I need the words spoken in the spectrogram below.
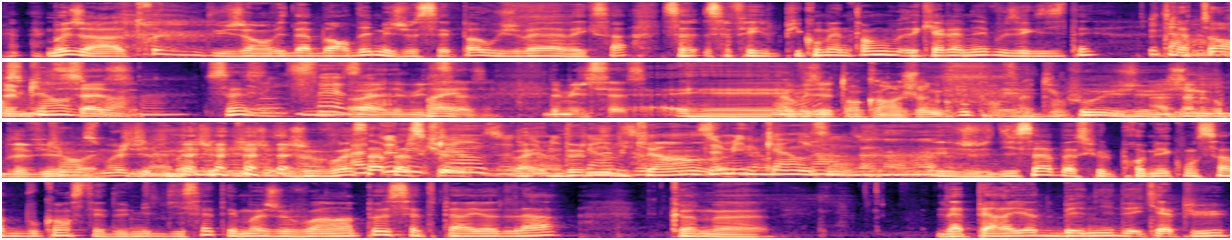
Moi, j'ai un truc que j'ai envie d'aborder, mais je sais pas où je vais avec ça. Ça, ça fait depuis combien de temps que- Quelle année vous existez? 14, 15, 2016. quoi. 16 2016. Ouais, 2016. 2016. Et, Ah, vous êtes encore un jeune groupe, en et fait. du hein. coup, je, Un jeune groupe de vieux. 15, ouais. moi je dirais. Je, je- je vois Ah, ça parce 2015, que ouais, 2015, 2015. et je dis ça parce que le premier concert de Boucan c'était 2017 et moi je vois un peu cette période là comme euh, la période bénie des Capus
